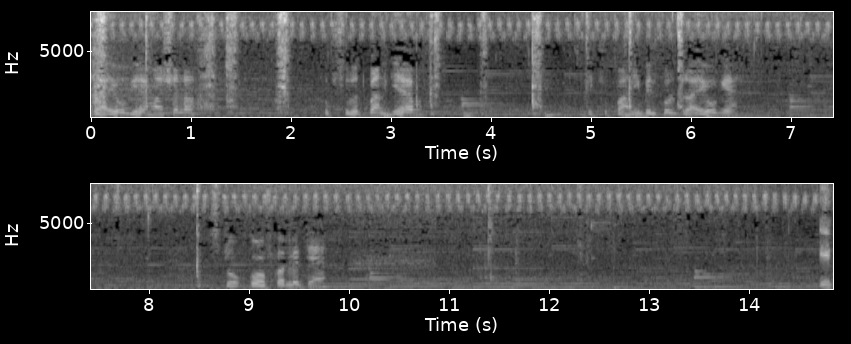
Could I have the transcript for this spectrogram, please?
ड्राई हो गया है माशाल्लाह। खूबसूरत बन गया अब। पानी बिल्कुल ड्राई हो गया। स्टोव को ऑफ़ कर लेते हैं। एक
